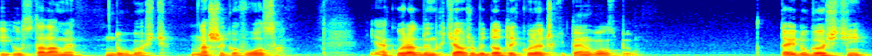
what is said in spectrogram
i ustalamy długość naszego włosa. I akurat bym chciał, żeby do tej kuleczki ten włos był tej długości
